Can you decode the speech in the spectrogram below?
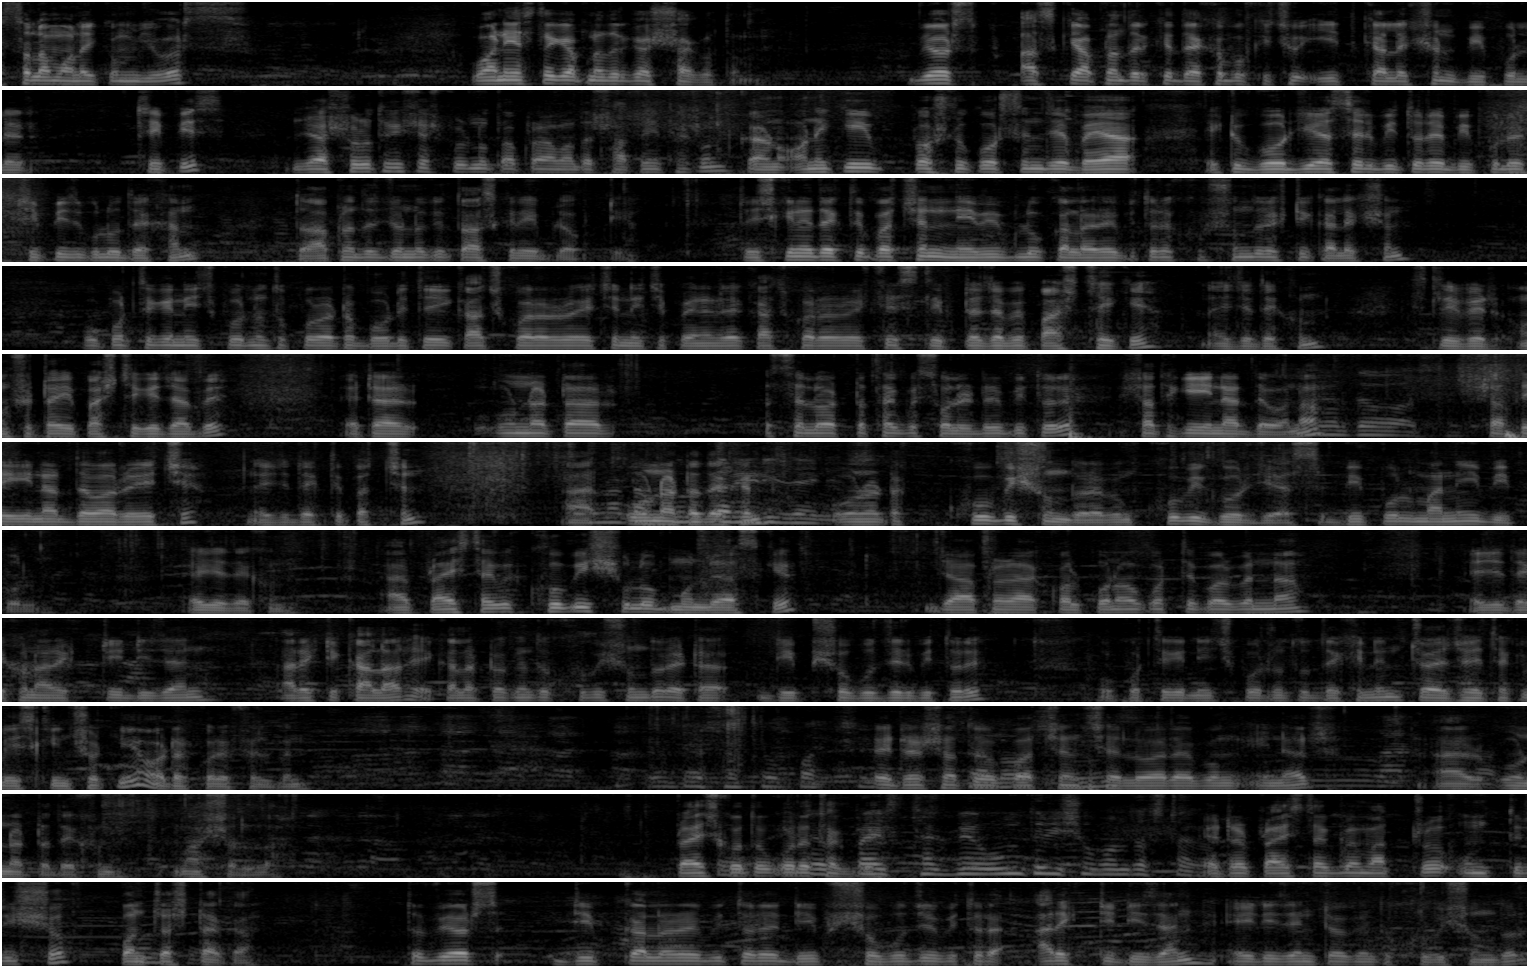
আসসালামু আলাইকুম viewers. One years থেকে আপনাদেরকে স্বাগতম। ভিউয়ার্স, আজকে আপনাদেরকে দেখাবো কিছু ঈদ কালেকশন বিপুলের থ্রি পিস যা শুরু থেকে শেষ পর্যন্ত আপনারা আমাদের সাথেই থাকুন, কারণ অনেকেই প্রশ্ন করছেন যে, ভাইয়া, একটু গর্জিয়াসের ভিতরে বিপুলের থ্রি পিসগুলো দেখান। তো আপনাদের জন্য কিন্তু আজকের এই ব্লগটি তো স্ক্রিনে দেখতে পাচ্ছেন নেভি ব্লু কালারের ভিতরে খুব সুন্দর একটি কালেকশন উপর থেকে নিচ পর্যন্ত পুরোটা বডিতেই কাজ করা রয়েছে, নিচে প্যানেলের কাজ করা রয়েছে স্লিপটা যাবে পাশ থেকে। এই যে দেখুন স্লিভের অংশটা এই পাশ থেকে যাবে। এটার ওড়নাটার সালোয়ারটা থাকবে সলিডের ভিতরে। সাথে কি ইনার দেওয়া না? সাথে ইনার দেওয়া রয়েছে। এই যে দেখতে পাচ্ছেন। আর ওড়নাটা দেখেন ওড়নাটা খুবই সুন্দর এবং খুবই গর্জিয়াস বিপুল মানেই বিপুল। এই যে দেখুন। আর প্রাইস থাকবে খুবই সুলভ মূল্যে আজকে। যা আপনারা কল্পনাও করতে পারবেন না। এই যে দেখুন আরেকটি ডিজাইন আরেকটি কালার এই কালারটাও কিন্তু খুবই সুন্দর এটা ডিপ সবুজের ভিতরে। উপর থেকে নিচ পর্যন্ত দেখে নিন চয়েস হয়ে থাকলে স্ক্রিনশট নিয়ে অর্ডার করে ফেলবেন। এটার সাথেও পাচ্ছেন সেলোয়ার। এবং ইনার আর ওনারটা দেখুন মার্শাল্লাহ প্রাইস কত করে থাকবে? প্রাইস থাকবে উনত্রিশশো পঞ্চাশ টাকা। এটার প্রাইস থাকবে মাত্র উনত্রিশশো পঞ্চাশ টাকা। তো ভিউয়ার্স ডিপ কালারের ভিতরে ডিপ সবুজের ভিতরে আরেকটি ডিজাইন এই ডিজাইনটাও কিন্তু খুবই সুন্দর।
